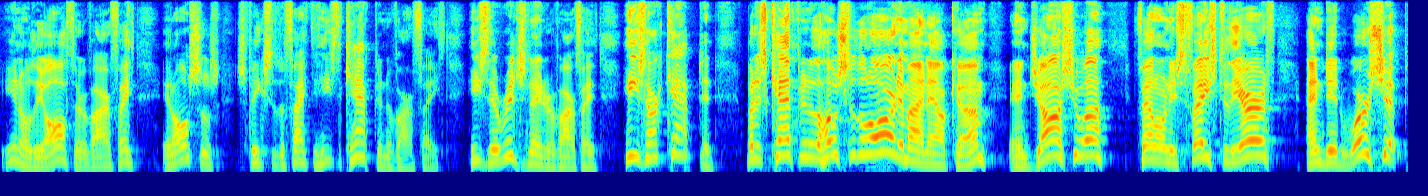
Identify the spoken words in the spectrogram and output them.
You know, the author of our faith. It also speaks of the fact that he's the captain of our faith. He's the originator of our faith. He's our captain. But as captain of the host of the Lord am I now come. And Joshua fell on his face to the earth and did worship.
